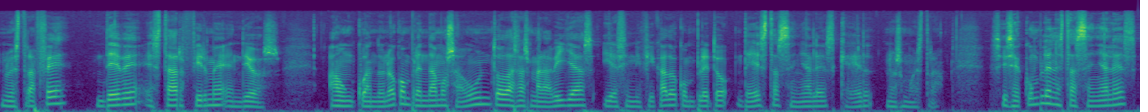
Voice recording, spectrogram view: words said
nuestra fe debe estar firme en Dios aun cuando no comprendamos aún todas las maravillas y el significado completo de estas señales que Él nos muestra. Si se cumplen estas señales,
